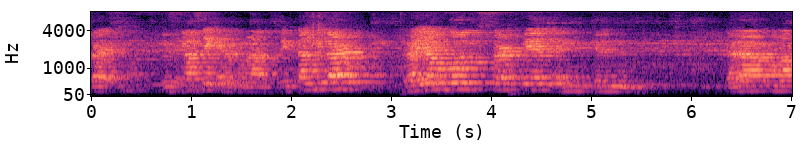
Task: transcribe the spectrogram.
kasi kasi kanang mga rectangular, triangle, circle, and kanang mga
